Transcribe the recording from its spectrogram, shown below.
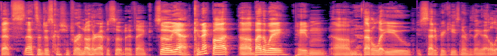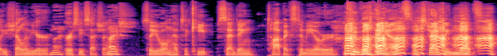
that's that's a discussion for another episode, I think. So yeah, ConnectBot. Uh, by the way, Payton, um, Yeah. that'll let you set up your keys and everything. That'll let you shell into your Nice. ERC session. nice. So you won't have to keep sending topics to me over Google Hangouts, which drives me nuts.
